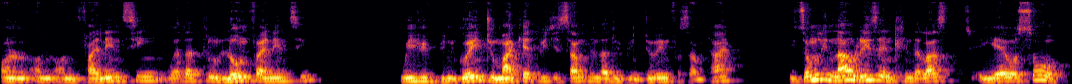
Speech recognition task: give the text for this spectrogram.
on, on, on financing, whether through loan financing. We've been going to market, which is something that we've been doing for some time. It's only now recently, in the last year or so,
